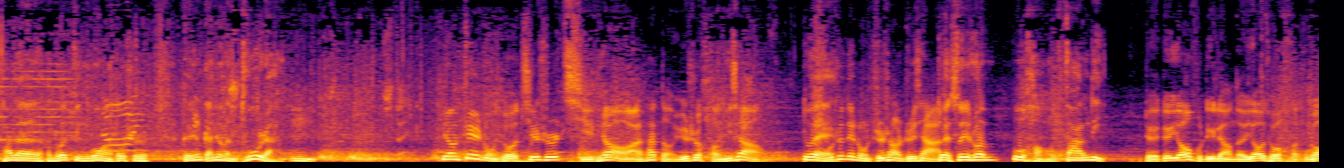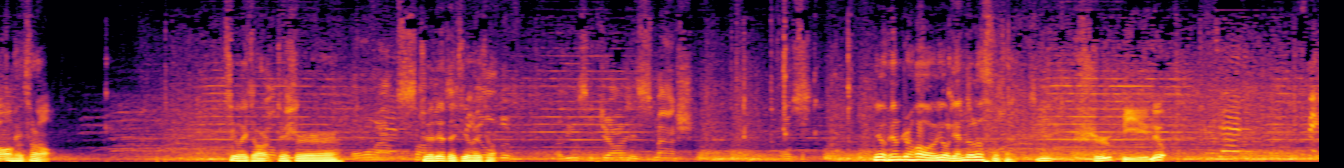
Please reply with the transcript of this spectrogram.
他的很多进攻啊都是给人感觉很突然。嗯。像这种球其实起跳啊，它等于是横向的，对不，是那种直上直下。对，所以说不好发力。对对，腰腹力量的要求很高没错。机会球，这是绝对的机会球六平之后又连得了四分。嗯，十比六 six.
